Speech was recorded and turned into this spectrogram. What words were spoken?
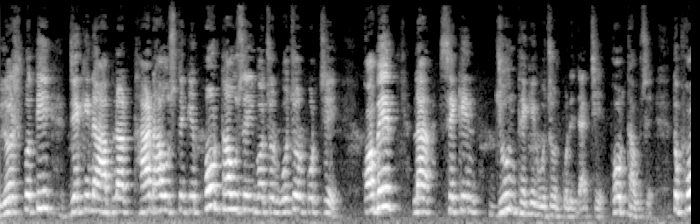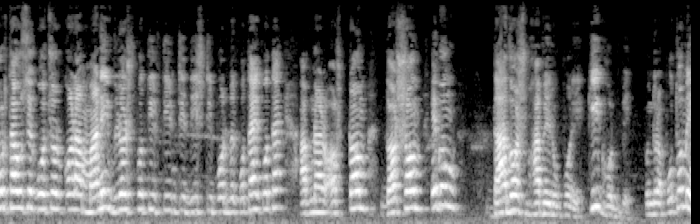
বৃহস্পতি, যে কিনা আপনার থার্ড হাউস থেকে ফোর্থ হাউসে এই বছর গোচর করছে কবে? না সেকেন্ড জুন থেকে গোচর করে যাচ্ছে ফোর্থ হাউসে তো ফোর্থ হাউসে গোচর করা মানেই বৃহস্পতির তিনটি দৃষ্টি পড়বে কোথায় কোথায়? আপনার অষ্টম, দশম এবং দ্বাদশ ভাবের উপরে। কি ঘটবে? বন্ধুরা, প্রথমে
